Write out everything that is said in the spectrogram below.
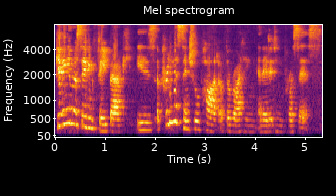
Giving and receiving feedback is a pretty essential part of the writing and editing process.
